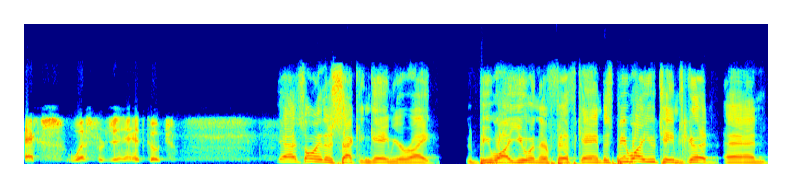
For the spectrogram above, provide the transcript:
ex-West Virginia head coach. Yeah, it's only their second game. You're right. BYU in their fifth game. This BYU team's good, and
